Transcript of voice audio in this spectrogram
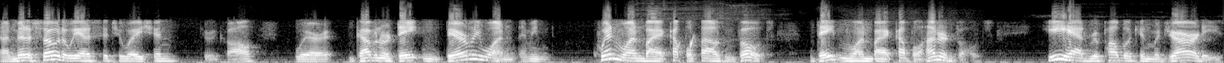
Now, in Minnesota, we had a situation, if you recall, where Governor Dayton barely won. I mean, Quinn won by a couple thousand votes. Dayton won by a couple hundred votes. He had Republican majorities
